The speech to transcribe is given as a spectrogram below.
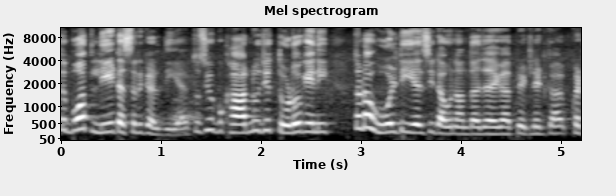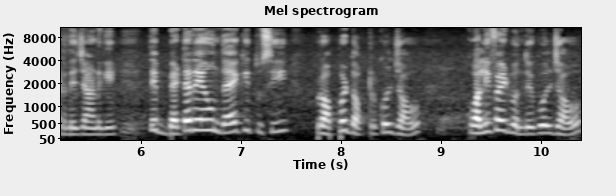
ਤਾਂ ਬਹੁਤ ਲੇਟ ਅਸਰ ਕਰਦੀ ਹੈ। ਤੁਸੀਂ ਉਹ ਬੁਖਾਰ ਨੂੰ ਜੇ ਤੋੜੋਗੇ ਨਹੀਂ ਤੁਹਾਡਾ ਹੋਲ ਟੀਐਲਸੀ ਡਾਊਨ ਆਉਂਦਾ ਜਾਏਗਾ ਪਲੇਟਲੇਟ ਘਟਦੇ ਜਾਣਗੇ। ਤੇ ਬੈਟਰ ਇਹ ਹੁੰਦਾ ਹੈ ਕਿ ਤੁਸੀਂ ਪ੍ਰੋਪਰ ਡਾਕਟਰ ਕੋਲ ਜਾਓ ਕੁਆਲੀਫਾਈਡ ਬੰਦੇ ਕੋਲ ਜਾਓ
